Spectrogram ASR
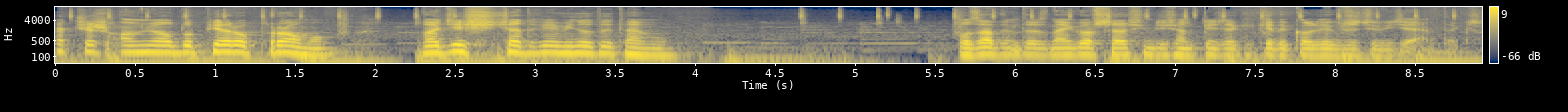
Przecież on miał dopiero promo. 22 minuty temu. Poza tym to jest najgorsze 85, jakie kiedykolwiek w życiu widziałem, także.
